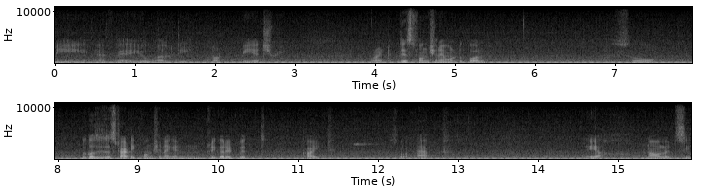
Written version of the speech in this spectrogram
default dot php right this function I want to call. So because it's a static function I can trigger it with kite app. Yeah now let's see.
